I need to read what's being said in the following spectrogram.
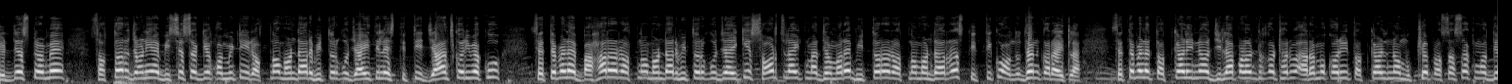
ନିର୍ଦ୍ଦେଶକ୍ରମେ ସତର ଜଣିଆ ବିଶେଷଜ୍ଞ କମିଟି ରତ୍ନଭଣ୍ଡାର ଭିତରକୁ ଯାଇଥିଲେ ସ୍ଥିତି ଯାଞ୍ଚ କରିବାକୁ ସେତେବେଳେ ବାହାର ରତ୍ନଭଣ୍ଡାର ଭିତରକୁ ଯାଇକି ସର୍ଚ୍ଚ ଲାଇଟ୍ ମାଧ୍ୟମରେ ଭିତର ରତ୍ନଭଣ୍ଡାରର ସ୍ଥିତିକୁ ଅନୁଧ୍ୟାନ କରାଯାଇଥିଲା ସେତେବେଳେ ତତ୍କାଳୀନ ଜିଲ୍ଲାପାଳଙ୍କଠାରୁ ଆରମ୍ଭ କରି ତତ୍କାଳୀନ ମୁଖ୍ୟ ପ୍ରଶାସକ ମଧ୍ୟ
